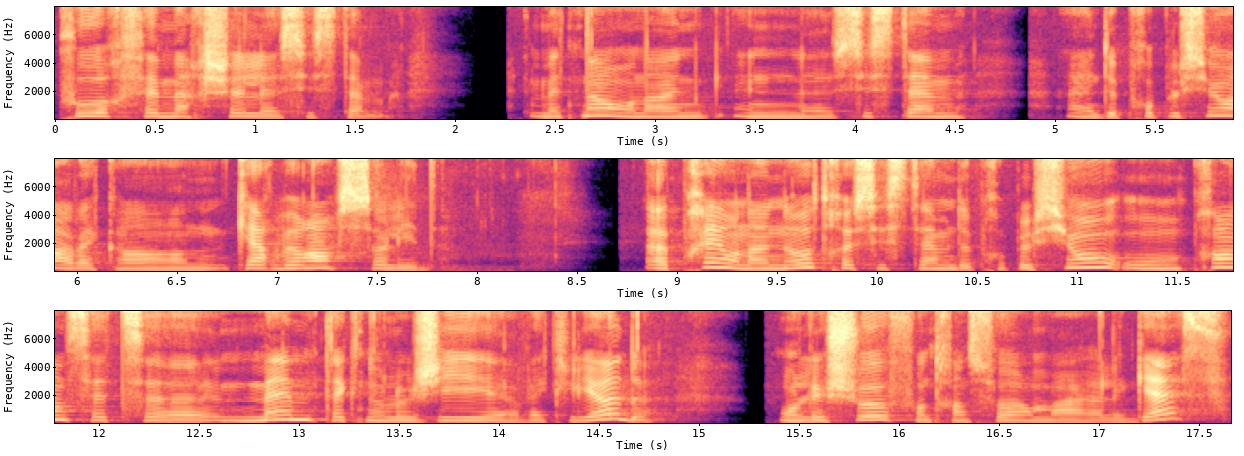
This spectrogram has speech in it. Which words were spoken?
pour faire marcher le système. Maintenant, on a un, système euh, de propulsion avec un carburant solide. Après, on a un autre système de propulsion où on prend cette euh, même technologie avec l'iode, on le chauffe, on transforme le gaz,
